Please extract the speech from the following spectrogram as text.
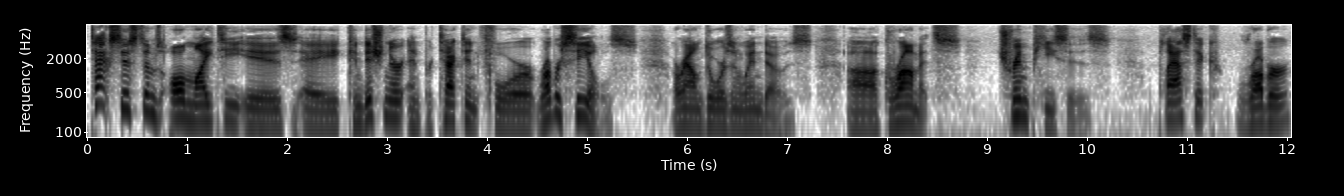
Tac Systems Almighty is a conditioner and protectant for rubber seals around doors and windows, uh, grommets, trim pieces, plastic, rubber.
